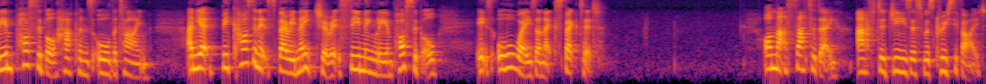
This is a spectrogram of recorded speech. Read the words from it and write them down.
The impossible happens all the time. And yet, because in its very nature it's seemingly impossible, it's always unexpected. On that Saturday, after Jesus was crucified,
